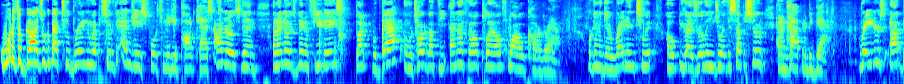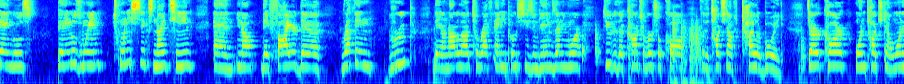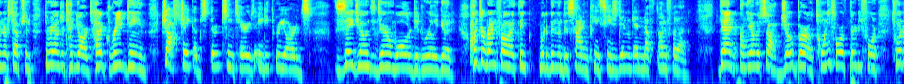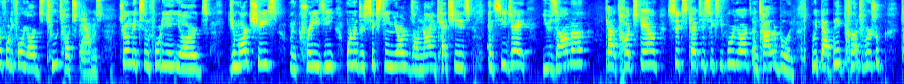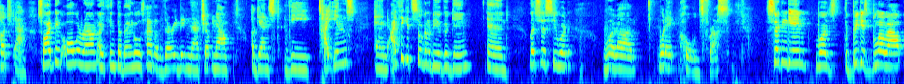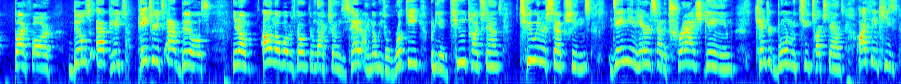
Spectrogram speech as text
What is up, guys? Welcome back to a brand new episode of NJ Sports Media Podcast. I'm Rose Vin, and I know it's been a few days, but we're back and we're talking about the NFL playoff wild card round. We're going to get right into it. I hope you guys really enjoy this episode, and I'm happy to be back. Raiders at Bengals. Bengals win 26 19, and, you know, they fired the refing group. They are not allowed to ref any postseason games anymore due to their controversial call for the touchdown for Tyler Boyd. Derek Carr, one touchdown, one interception, 310 yards. Had a great game. Josh Jacobs, 13 carries, 83 yards. Zay Jones and Darren Waller did really good. Hunter Renfrow, I think, would have been the deciding piece. He just didn't get enough done for them. Then on the other side, Joe Burrow, 24 of 34, 244 yards, two touchdowns. Joe Mixon, 48 yards. Ja'Marr Chase went crazy, 116 yards on nine catches. And CJ Uzomah got a touchdown, six catches, 64 yards. And Tyler Boyd with that big controversial touchdown. So I think all around, I think the Bengals have a very big matchup now against the Titans. And I think it's still going to be a good game. And let's just see what what uh, what it holds for us. Second game was the biggest blowout by far. Bills at Patri- Patriots at Bills. You know, I don't know what was going through Mac Jones' head. I know he's a rookie, but he had two touchdowns, two interceptions. Damien Harris had a trash game. Kendrick Bourne with two touchdowns. I think he's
